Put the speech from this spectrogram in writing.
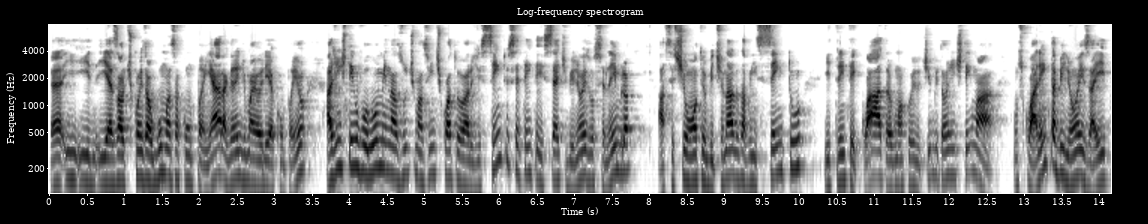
é, e, e, as altcoins algumas acompanharam, a grande maioria acompanhou, a gente tem um volume nas últimas 24 horas de 177 bilhões, você lembra? Assistiu ontem o Bitnada, estava em 134, alguma coisa do tipo, então a gente tem uma, uns 40 bilhões aí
